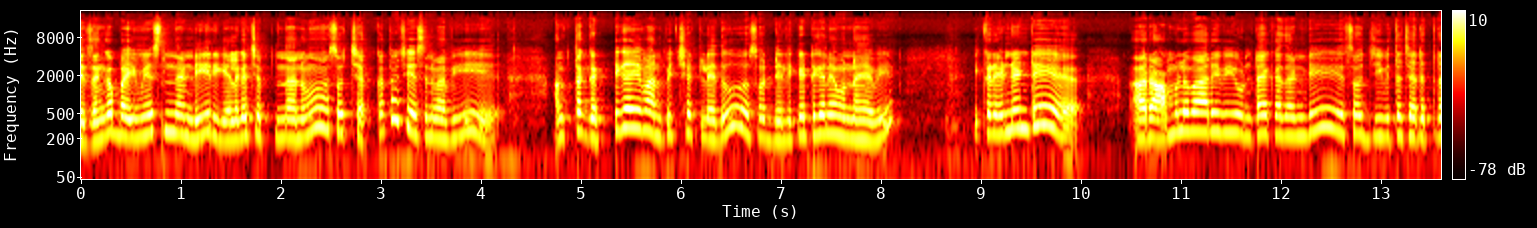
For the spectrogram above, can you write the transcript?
నిజంగా భయం వేసిందండి రియల్గా చెప్తున్నాను. సో చెక్కతో చేసినవి అవి అంత గట్టిగా ఏమి అనిపించట్లేదు. సో డెలికేట్గానే ఉన్నాయి అవి. ఇక్కడ ఏంటంటే రాముల వారివి ఉంటాయి కదండి. సో జీవిత చరిత్ర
